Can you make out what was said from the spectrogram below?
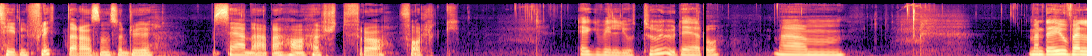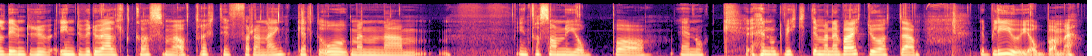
tilflyttere, sånn som du ser der de har hørt fra folk? Jeg vil jo tro det, da. Um, men det er jo veldig individuelt hva som er attraktivt for den enkelte òg, men um, interessante jobber er nok, er nok viktig. Men jeg veit jo at eh, det blir jo jobba med.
